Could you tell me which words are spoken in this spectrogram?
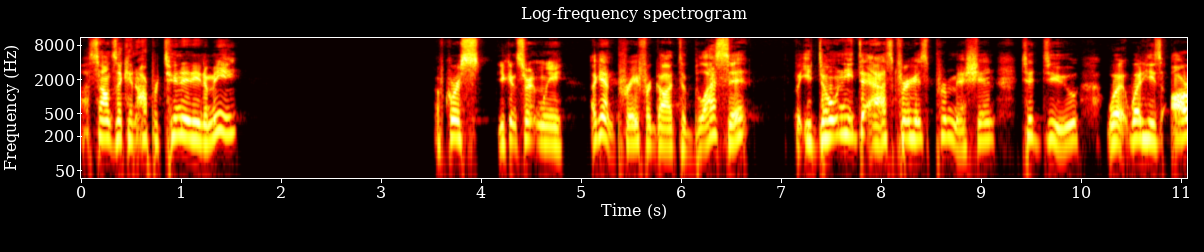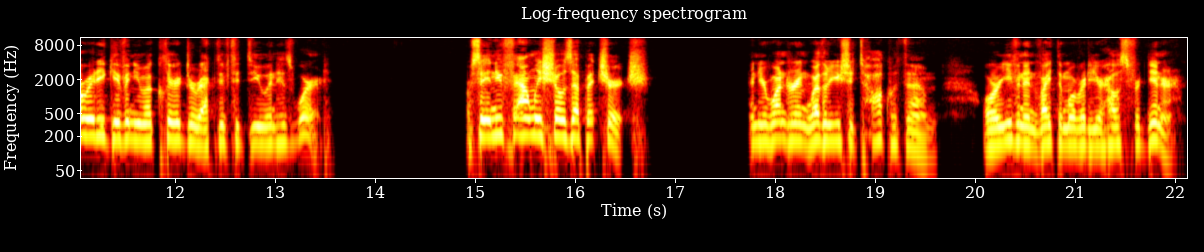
well, sounds like an opportunity to me. Of course, you can certainly, again, pray for God to bless it, but you don't need to ask for his permission to do what, what he's already given you a clear directive to do in his word. Or say a new family shows up at church and you're wondering whether you should talk with them or even invite them over to your house for dinner.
